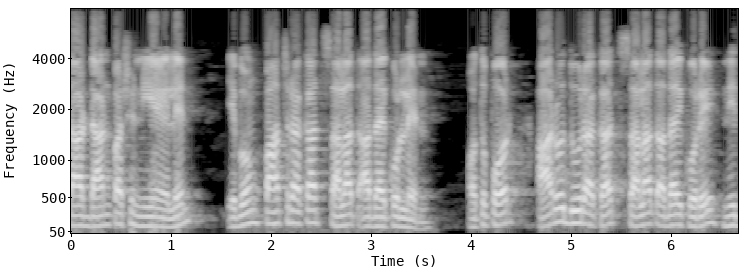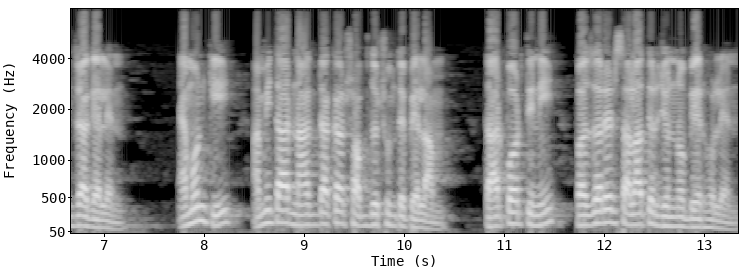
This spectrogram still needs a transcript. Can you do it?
তার ডান পাশে নিয়ে এলেন এবং পাঁচ রাকাত সালাত আদায় করলেন, অতপর আরও দু রাকাত সালাত আদায় করে নিদ্রা গেলেন। এমনকি আমি তার নাক ডাকার শব্দ শুনতে পেলাম। তারপর তিনি ফজরের সালাতের জন্য বের হলেন।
